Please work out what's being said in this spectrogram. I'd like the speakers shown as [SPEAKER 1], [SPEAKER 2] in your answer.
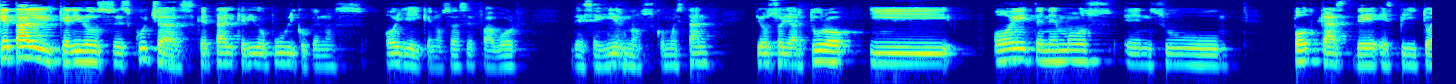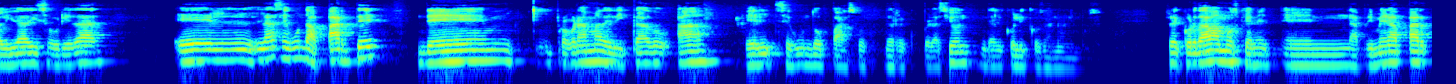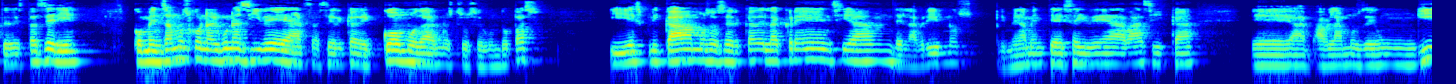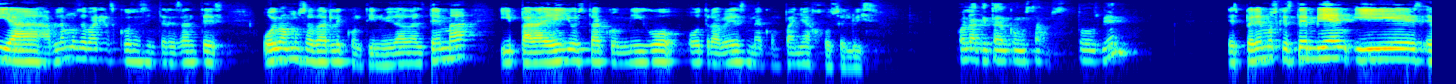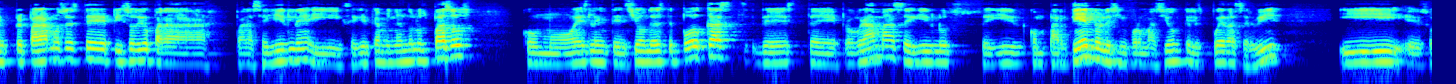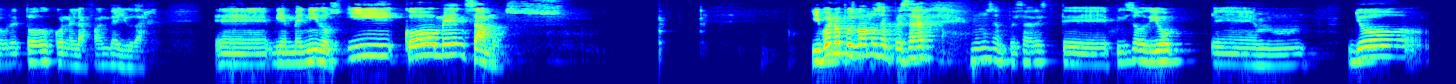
[SPEAKER 1] ¿Qué tal, queridos escuchas? ¿Qué tal, querido público que nos oye y que nos hace favor de seguirnos? ¿Cómo están? Yo soy Arturo y hoy tenemos en su podcast de espiritualidad y sobriedad la segunda parte del programa dedicado a el segundo paso de recuperación de Alcohólicos Anónimos. Recordábamos que en la primera parte de esta serie comenzamos con algunas ideas acerca de cómo dar nuestro segundo paso y explicábamos acerca de la creencia, del abrirnos primeramente a esa idea básica, eh, hablamos de un guía, hablamos de varias cosas interesantes. Hoy vamos a darle continuidad al tema y para ello está conmigo otra vez, me acompaña José Luis.
[SPEAKER 2] Hola, ¿qué tal? ¿Cómo estamos? ¿Todos bien?
[SPEAKER 1] Esperemos que estén bien y eh, preparamos este episodio para para seguirle y seguir caminando los pasos, como es la intención de este podcast, de este programa, seguirlos, seguir compartiéndoles información que les pueda servir y eh, sobre todo con el afán de ayudar. Eh, bienvenidos y comenzamos. Y bueno, pues vamos a empezar, vamos a empezar este episodio. Em, yo,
